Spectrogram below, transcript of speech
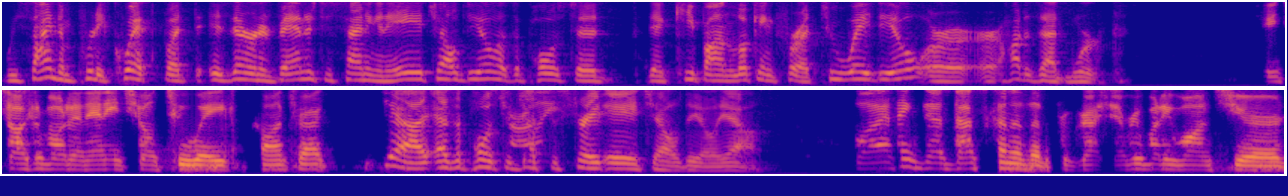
we signed them pretty quick, but is there an advantage to signing an AHL deal as opposed to they keep on looking for a two way deal, or, or how does that work? Are you talking about an NHL two way contract? Yeah, as opposed to just a straight AHL deal. Yeah. Well, I think that that's kind of the progression. Everybody wants your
